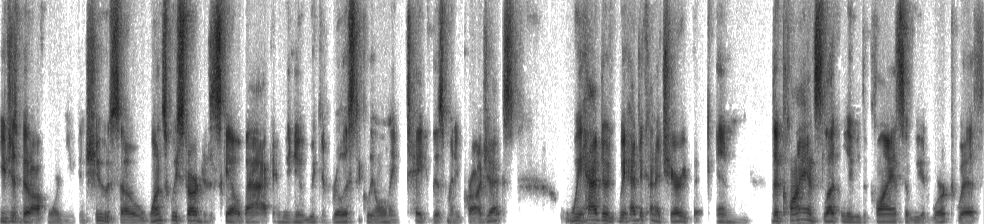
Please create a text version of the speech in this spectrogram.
you just bit off more than you can chew. So once we started to scale back and we knew we could realistically only take this many projects, we had to we had to kind of cherry pick. And the clients, luckily, with the clients that we had worked with,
